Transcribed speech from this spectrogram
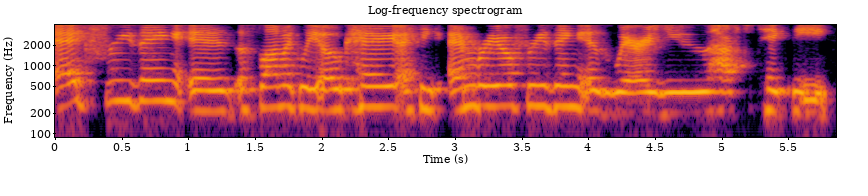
egg freezing is Islamically okay. I think embryo freezing is where you have to take the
